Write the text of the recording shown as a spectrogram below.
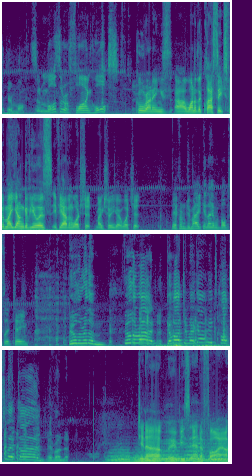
Is that a moth? It's a moth or a flying horse. Cool Runnings, uh, one of the classics for my younger viewers. If you haven't watched it, make sure you go watch it. They're from Jamaica. They have a bobsled team. Feel the rhythm! Feel the ride! Come on, Jamaica! It's bobsled time! Everyone knows. Dinner, movies, and a fire.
